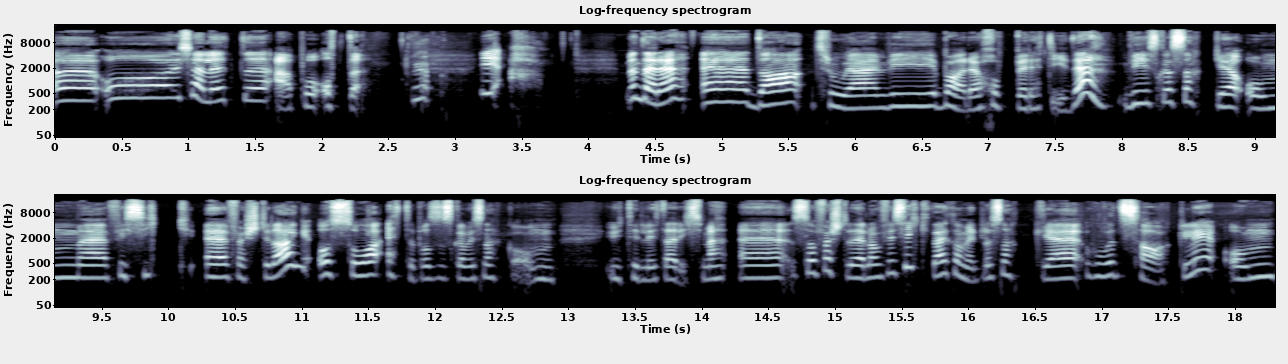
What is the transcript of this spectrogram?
Eh, og kjærlighet eh, er på åtte. Ja. Ja. Men dere, eh, da tror jeg vi bare hopper rett i det. Vi skal snakke om fysikk først i dag, og så etterpå så skal vi snakke om utilitarisme. Eh, så første del om fysikk, der kommer vi til å snakke hovedsakelig om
